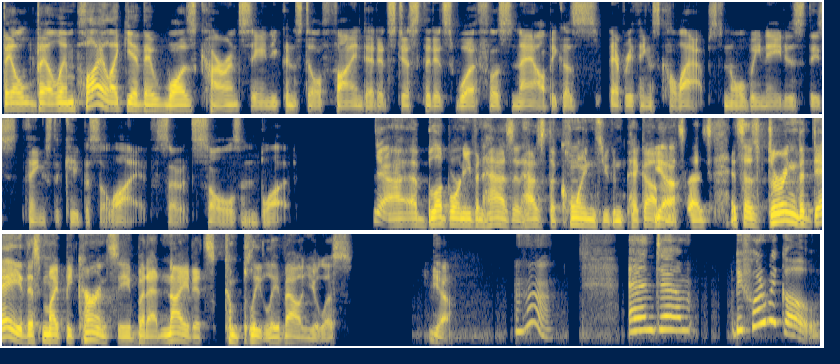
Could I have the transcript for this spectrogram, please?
they'll they'll imply like yeah there was currency and you can still find it. It's just that it's worthless now because everything's collapsed and all we need is these things to keep us alive. So it's souls and blood. Yeah, uh, Bloodborne even has it has the coins you can pick up. Yeah. It says it says during the day this might be currency, but at night it's completely valueless. Yeah. mm-hmm. And um, before we go,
